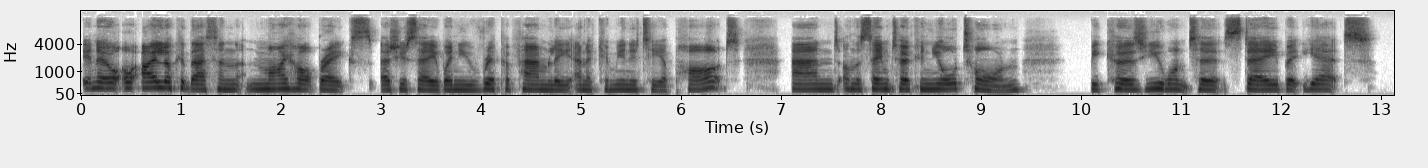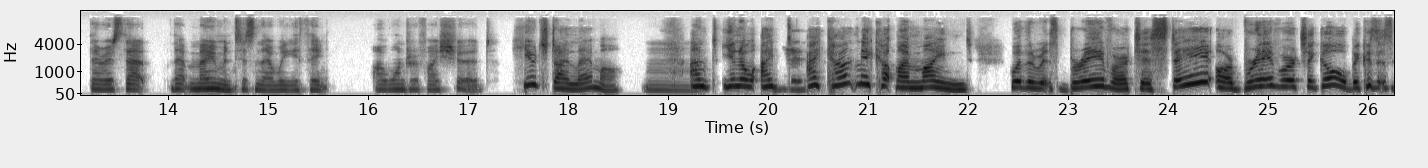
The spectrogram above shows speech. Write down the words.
you know, oh, I look at that and my heart breaks, as you say, when you rip a family and a community apart, and on the same token, you're torn because you want to stay, but yet there is that that moment, isn't there, where you think, I wonder if I should. Huge dilemma Mm. And you know, I yeah. I can't make up my mind whether it's braver to stay or braver to go because it's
